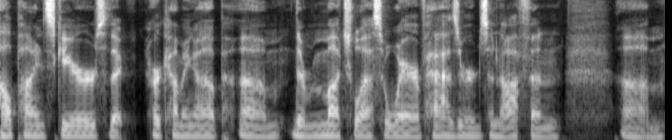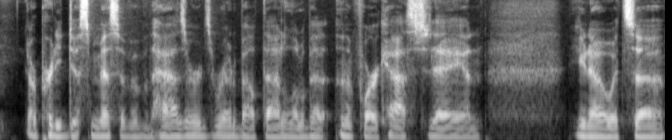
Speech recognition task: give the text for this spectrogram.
alpine skiers that are coming up. Um, they're much less aware of hazards and often um, are pretty dismissive of the hazards. Wrote about that a little bit in the forecast today. And, you know, it's a,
